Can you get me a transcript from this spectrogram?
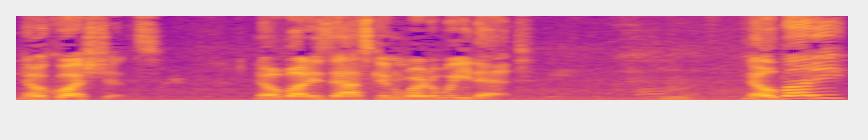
No questions. Nobody's asking where to weed at. Hmm. Nobody?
